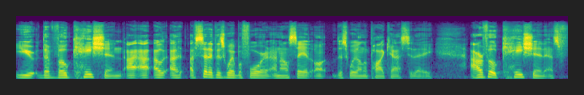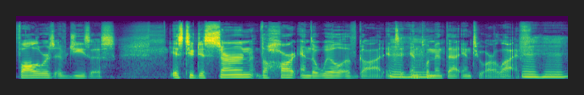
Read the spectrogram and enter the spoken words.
you the vocation I, I, I i've said it this way before and i'll say it on, this way on the podcast today. Our vocation as followers of jesus is to discern the heart and the will of god and to mm-hmm. implement that into our life. Mm-hmm.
